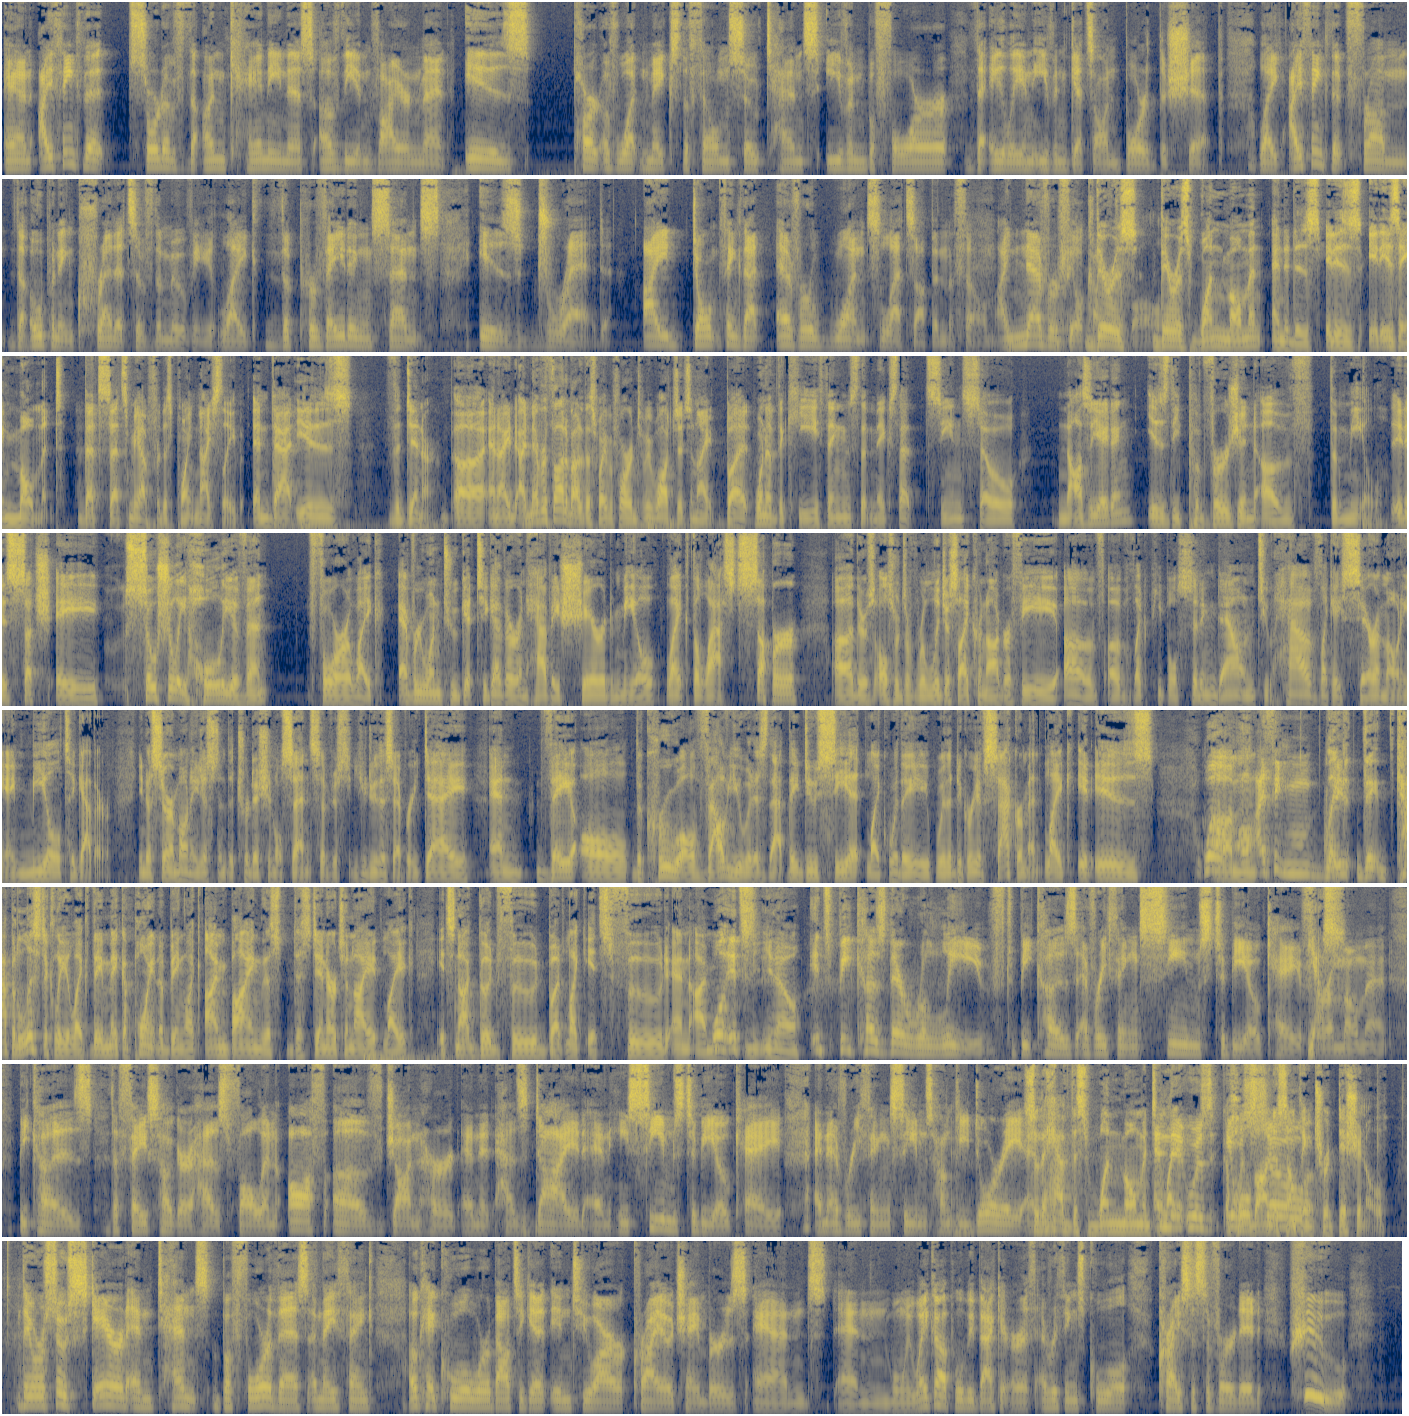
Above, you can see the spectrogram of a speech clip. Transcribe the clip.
And I think that sort of the uncanniness of the environment is part of what makes the film so tense even before the alien even gets on board the ship. Like I think that from the opening credits of the movie, like the pervading sense is dread. I don't think that ever once lets up in the film. I never feel comfortable. there is there is one moment and it is it is it is a moment that sets me up for this point nicely and that is the dinner uh, and I, I never thought about it this way before until we watched it tonight but one of the key things that makes that scene so nauseating is the perversion of the meal it is such a socially holy event for like everyone to get together and have a shared meal, like the Last Supper. Uh, there's all sorts of religious iconography of of like people sitting down to have like a ceremony, a meal together. You know, ceremony just in the traditional sense of just you do this every day, and they all the crew all value it as that. They do see it like with a with a degree of sacrament, like it is well, I think um, like they capitalistically like they make a point of being like i'm buying this this dinner tonight like it's not good food but like it's food and i'm Well, it's you know it's because they're relieved because everything seems to be okay for Yes. a moment because the face hugger has fallen off of John Hurt and it has died and he seems to be okay and everything seems hunky dory. so they have this one moment to like it was- it hold was on to something traditional they were so scared and tense before this and they think okay cool we're about to get into our cryo chambers and and when we wake up we'll be back at earth. Everything's cool. Crisis averted. Whew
